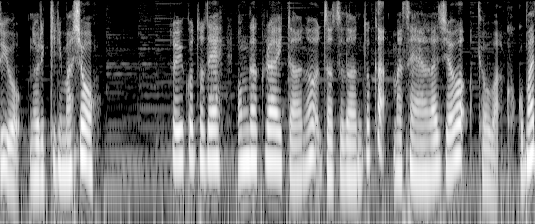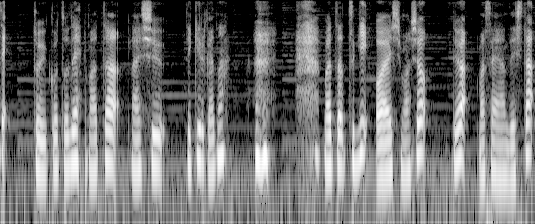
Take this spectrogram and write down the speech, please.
梅雨を乗り切りましょう。ということで、音楽ライターの雑談とか、まさやんラジオを今日はここまで。ということで、また来週できるかな？また次お会いしましょう。では、まさやんでした。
